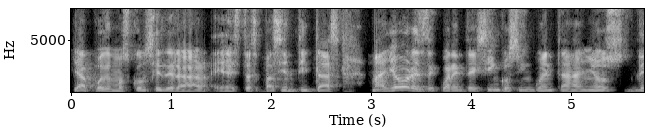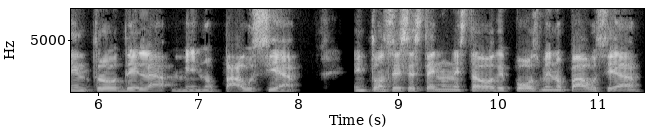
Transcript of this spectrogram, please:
ya podemos considerar a estas pacientitas mayores de 45, 50 años dentro de la menopausia. Entonces está en un estado de posmenopausia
